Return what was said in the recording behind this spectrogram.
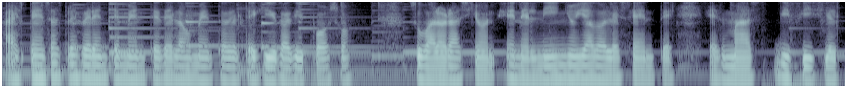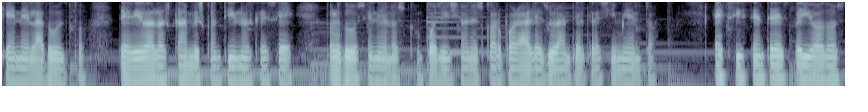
a expensas preferentemente del aumento del tejido adiposo. Su valoración en el niño y adolescente es más difícil que en el adulto debido a los cambios continuos que se producen en las composiciones corporales durante el crecimiento. Existen tres periodos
